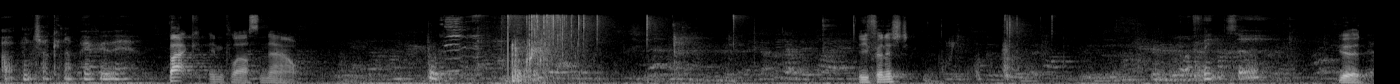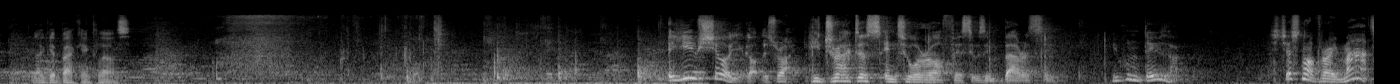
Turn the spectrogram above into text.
I've been chucking up everywhere. Back in class now. Are you finished? I think so. Good. Now get back in class. Are you sure you got this right? He dragged us into her office. It was embarrassing. He wouldn't do that. It's just not very Matt.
